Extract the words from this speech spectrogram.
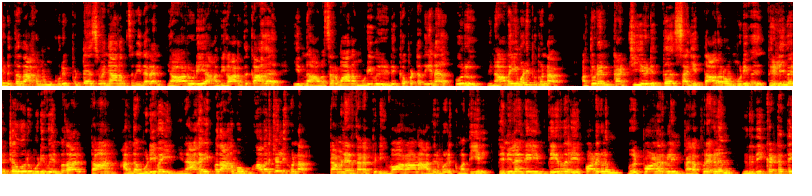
எடுத்ததாகவும் குறிப்பிட்ட சிவஞானம் ஸ்ரீதரன் யாருடைய அதிகாரத்துக்காக இந்த அவசரமான முடிவு எடுக்கப்பட்டது என ஒரு வினாவையும் எழுப்பிக் கொண்டார். அத்துடன் கட்சி எடுத்த சஜித் ஆதரவு முடிவு தெளிவற்ற ஒரு முடிவு என்பதால் தான் அந்த முடிவை நிராகரிப்பதாகவும் அவர் சொல்லிக் கொண்டார். தமிழர் தரப்பின் இவ்வாறான அதிர்வுகளுக்கு மத்தியில் தென்னிலங்கையின் தேர்தல் ஏற்பாடுகளும் வேட்பாளர்களின் பரப்புரைகளும் இறுதிக்கட்டத்தை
